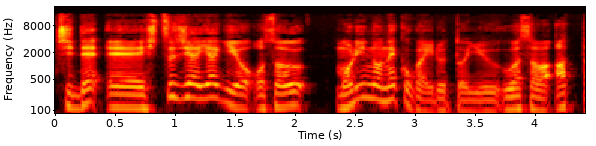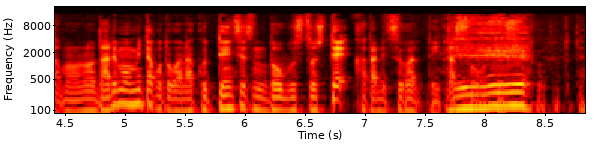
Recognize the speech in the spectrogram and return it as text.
地で、えー、羊やヤギを襲う森の猫がいるという噂はあったものの、誰も見たことがなく、伝説の動物として語り継がれていたそうです。へーということで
